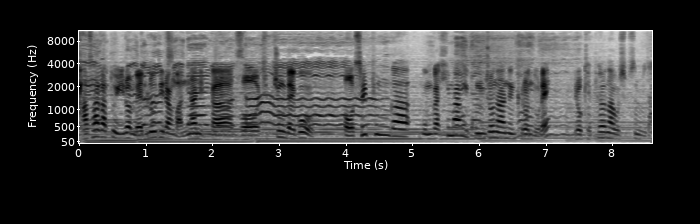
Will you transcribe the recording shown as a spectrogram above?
가사가 또 이런 멜로디랑 만나니까 더 집중되고 어, 슬픔과 뭔가 희망이 공존하는 그런 노래 이렇게 표현하고 싶습니다.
